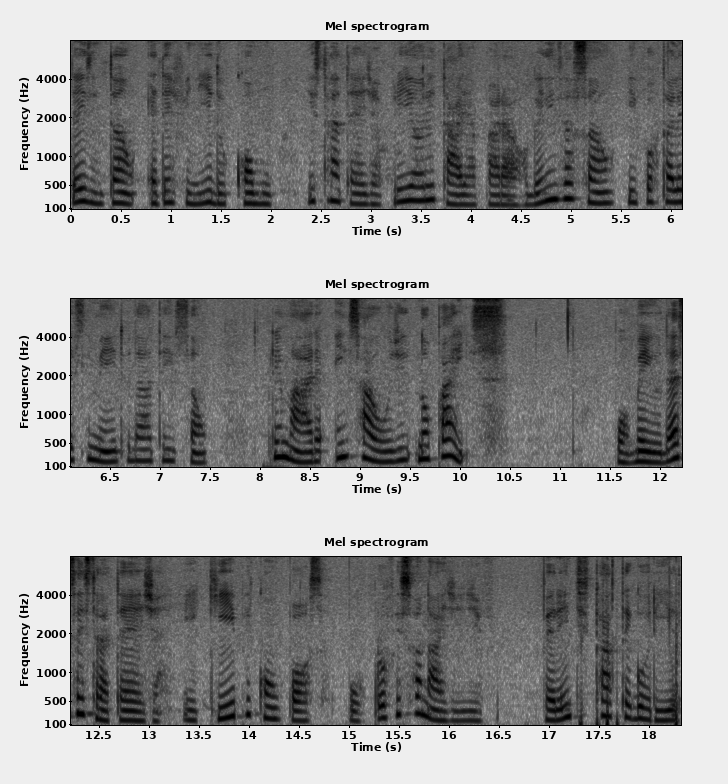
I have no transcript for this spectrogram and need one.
Desde então, é definido como estratégia prioritária para a organização e fortalecimento da atenção primária em saúde no país. Por meio dessa estratégia, equipe composta por profissionais de diferentes categorias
